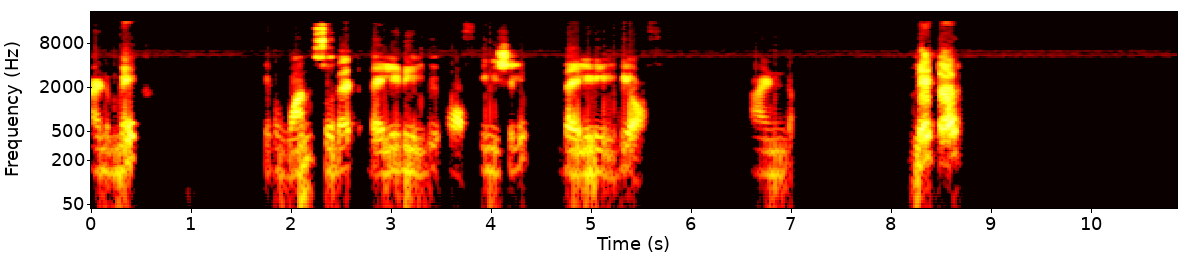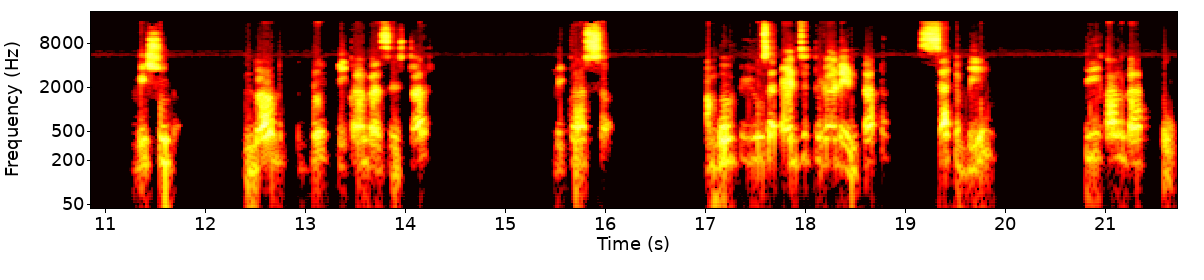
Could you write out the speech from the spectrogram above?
and make it 1 so that the LED will be off. Initially the LED will be off. And later we should load the TCON register because I'm going to use an edge triggered interrupt set B tcon dot 2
